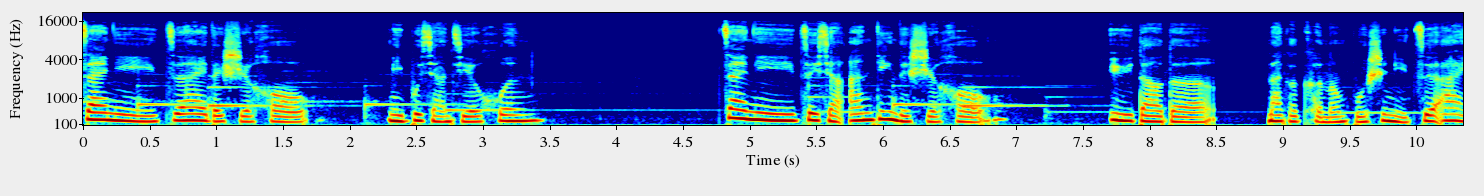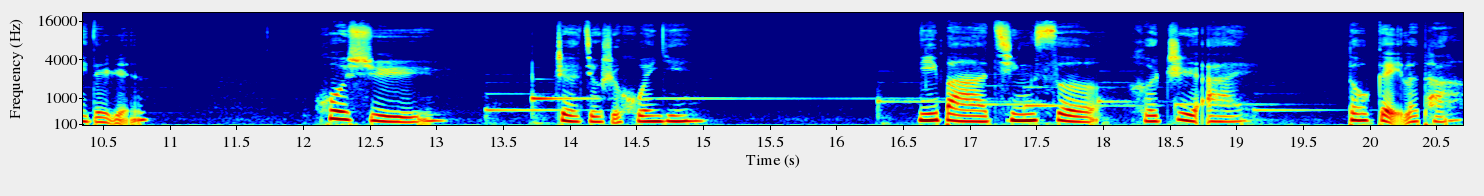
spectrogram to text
在你最爱的时候，你不想结婚；在你最想安定的时候，遇到的那个可能不是你最爱的人。或许，这就是婚姻。你把青涩和挚爱都给了他，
